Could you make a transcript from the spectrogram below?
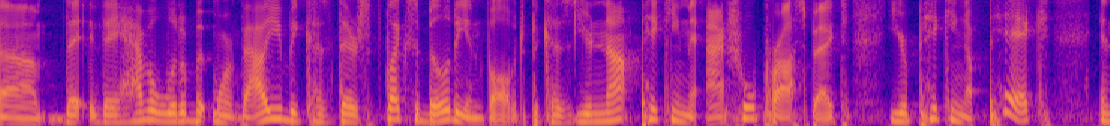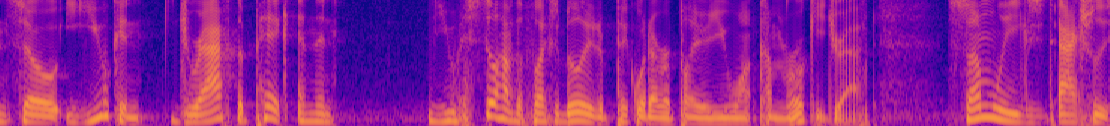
Um, they they have a little bit more value because there's flexibility involved. Because you're not picking the actual prospect, you're picking a pick, and so you can draft the pick, and then you still have the flexibility to pick whatever player you want come rookie draft. Some leagues actually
